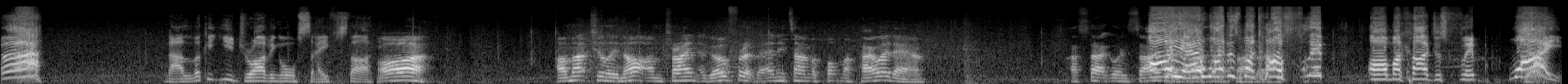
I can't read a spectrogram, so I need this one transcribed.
ah! Nah, look at you driving all safe, Stark. Oh! I'm actually not. I'm trying to go for it, but anytime I put my power down, I start going sideways. Oh yeah, why does my car flip? Oh, my car just flipped. Why?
